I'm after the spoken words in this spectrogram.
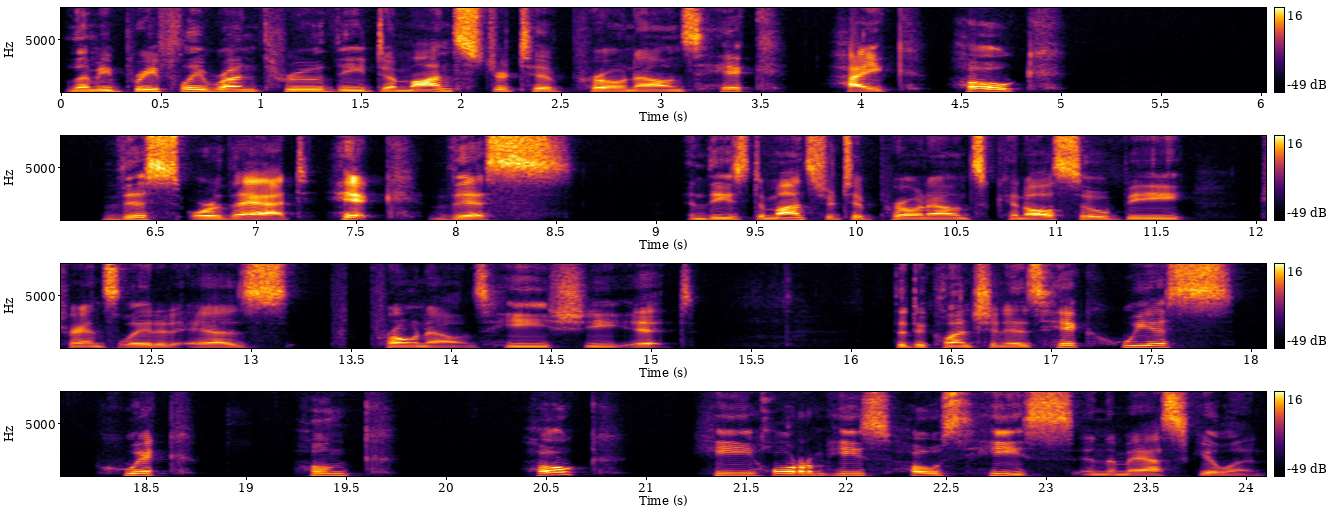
Let me briefly run through the demonstrative pronouns hic, haec, hoc, this or that, hic, this. And these demonstrative pronouns can also be translated as pronouns, he, she, it. The declension is hic, huius, huic, hunc, hoc, he, horm, his, host, his in the masculine.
